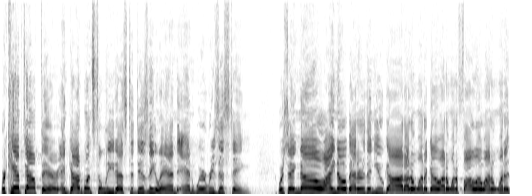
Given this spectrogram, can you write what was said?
We're camped out there, and God wants to lead us to Disneyland, and we're resisting. We're saying, No, I know better than you, God. I don't want to go. I don't want to follow. I don't want to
